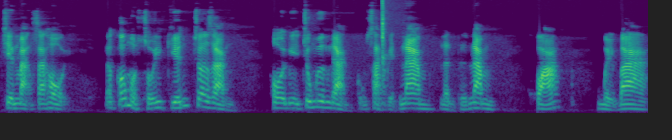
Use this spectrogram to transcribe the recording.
trên mạng xã hội đã có một số ý kiến cho rằng Hội nghị Trung ương Đảng Cộng sản Việt Nam lần thứ 5 khóa 13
